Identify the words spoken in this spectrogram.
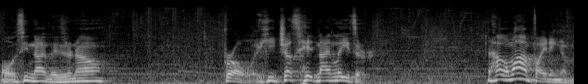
Oh, is he 9 laser now? Bro, he just hit 9 laser. How am I fighting him?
